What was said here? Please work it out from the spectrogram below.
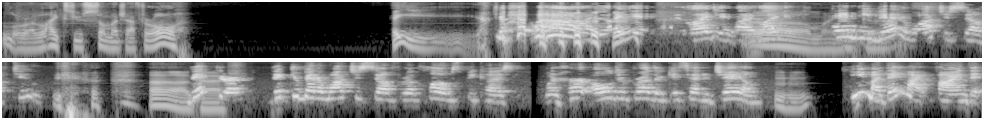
Laura likes you so much after all. Hey. I like it. I like it. I like it. Oh, my And he better watch himself too. Yeah. Oh, Victor, gosh. Victor better watch himself real close because when her older brother gets out of jail, Mhm. he might they might find that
